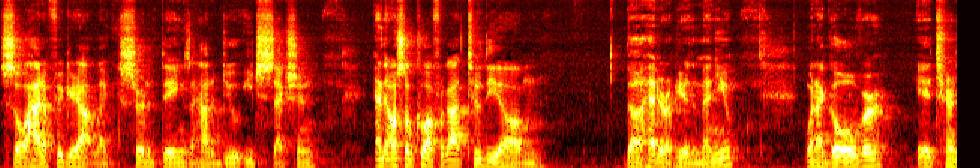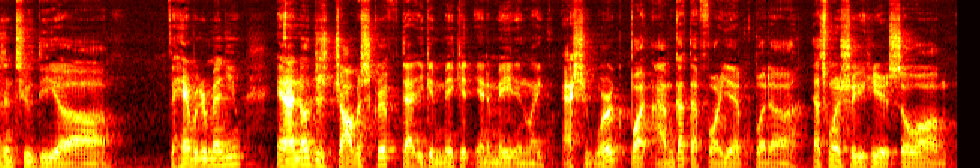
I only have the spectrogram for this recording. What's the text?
So I had to figure out like certain things and how to do each section. And also cool, I forgot to the um the header up here, the menu. When I go over, it turns into the uh the hamburger menu. And I know there's JavaScript that you can make it animate and like actually work, but I haven't got that far yet. But uh that's what I show you here. So um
